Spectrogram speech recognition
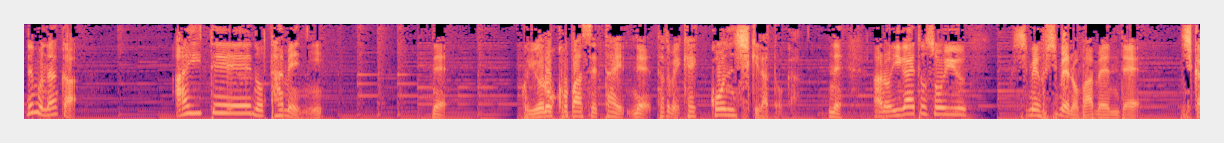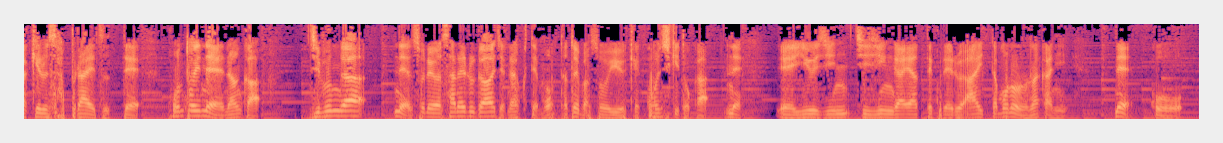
でもなんか、相手のために、ね、こう喜ばせたい、ね、例えば結婚式だとか、ね、あの、意外とそういう節目節目の場面で仕掛けるサプライズって、本当にね、なんか、自分がね、それをされる側じゃなくても、例えばそういう結婚式とか、ね、え友人、知人がやってくれる、ああいったものの中に、ね、こう、盛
